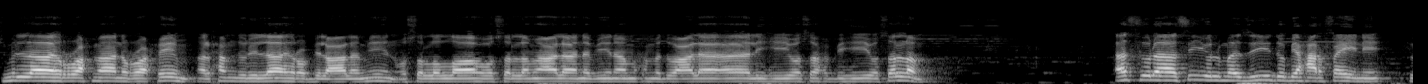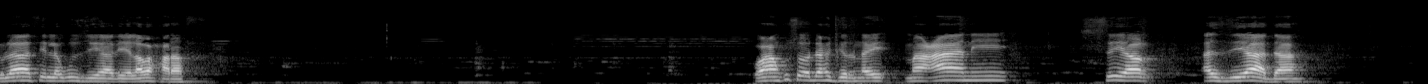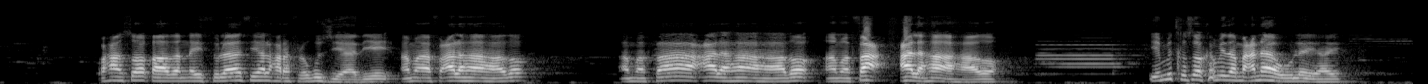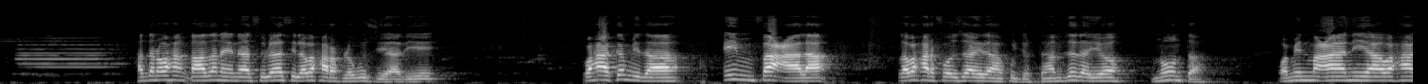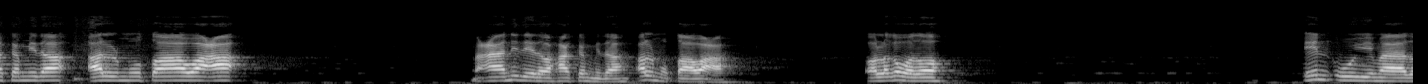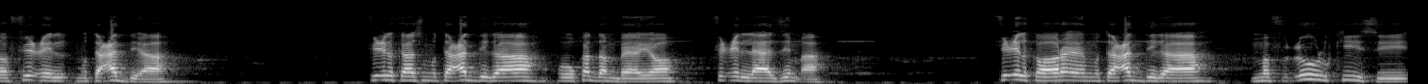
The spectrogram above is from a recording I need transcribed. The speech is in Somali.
بسم الله الرحمن الرحيم الحمد لله رب العالمين وصلى الله وسلم على نبينا محمد وعلى آله وصحبه وسلم الثلاثي المزيد بحرفين ثلاثي lagu ziyaadiyey laba xرف waxaan kusoo dhex jirnay macaani siyaq aziyaada waxaan soo qaadanay thulaathi hal xaraf lagu ziyaadiyey. Ama afcala ha ahaado ama faacala ha ahaado ama facala ha ahaado. Iyo mid kastoo ka mid a macnaha uu leeyahay. Haddana waxaan qaadanaynaa thulaathi laba xaraf lagu ziyaadiyey. Waxaa ka mid ah in facala laba xaraf oo zaa'id ah ku jirta. Hamzada iyo nuunta. Wa min macaaniha waxaa ka mid a almutaawaca macaanideeda waxaa ka mid ah almutaawaca oo laga wado in uu yimaado ficil mutacaddi ah. Ficilkaas mutacaddiga ah uu ka dambeeyo ficil laasim ah. Ficilka hore ee mutacaddiga ah mafcuulkiisii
